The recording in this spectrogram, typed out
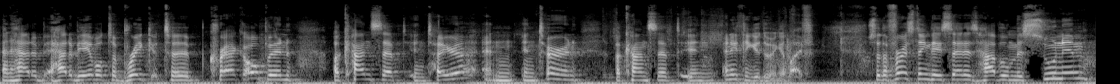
and how to how to be able to break to crack open a concept in Torah and in turn a concept in anything you're doing in life. So the first thing they said is havu misunim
